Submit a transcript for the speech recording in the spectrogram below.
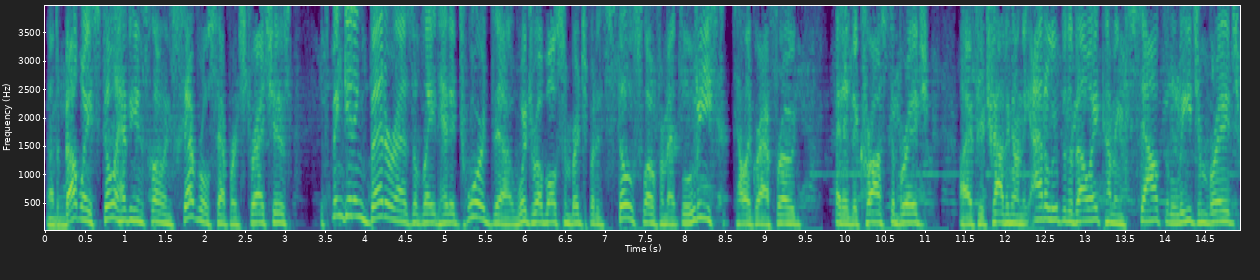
Now, the Beltway is still heavy and slow in several separate stretches. It's been getting better as of late, headed toward the Woodrow Wilson Bridge, but it's still slow from at least Telegraph Road, headed across the bridge. Uh, if you're traveling on the outer loop of the Beltway, coming south of the Legion Bridge,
